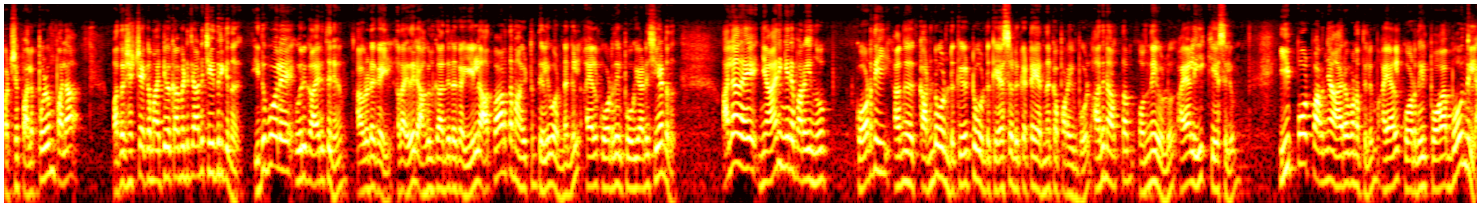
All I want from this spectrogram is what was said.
പക്ഷേ പലപ്പോഴും പല വധശിക്ഷയൊക്കെ മാറ്റിവെക്കാൻ വേണ്ടിയിട്ടാണ് ചെയ്തിരിക്കുന്നത്. ഇതുപോലെ ഒരു കാര്യത്തിന് അവരുടെ കയ്യിൽ അതായത് രാഹുൽ ഗാന്ധിയുടെ കയ്യിൽ ആത്മാർത്ഥമായിട്ടും തെളിവുണ്ടെങ്കിൽ അയാൾ കോടതിയിൽ പോവുകയാണ് ചെയ്യേണ്ടത്. അല്ലാതെ ഞാനിങ്ങനെ പറയുന്നു കോടതി അങ്ങ് കണ്ടുകൊണ്ട് കേട്ടുകൊണ്ട് കേസെടുക്കട്ടെ എന്നൊക്കെ പറയുമ്പോൾ അതിനർത്ഥം ഒന്നേ ഉള്ളൂ. അയാൾ ഈ കേസിലും ഇപ്പോൾ പറഞ്ഞ ആരോപണത്തിലും അയാൾ കോടതിയിൽ പോകാൻ പോകുന്നില്ല.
